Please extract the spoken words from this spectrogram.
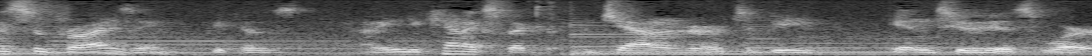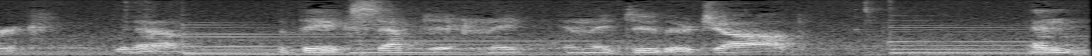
It's surprising because I mean you can't expect a janitor to be into his work, you know, but they accept it and they and they do their job. And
